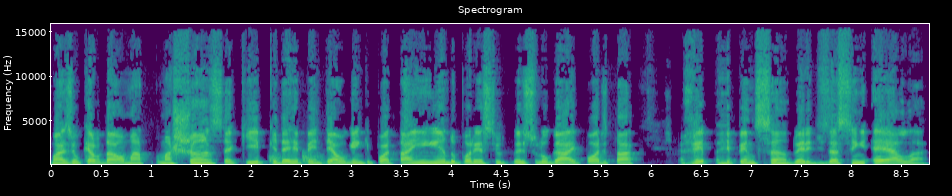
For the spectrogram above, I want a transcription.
Mas eu quero dar uma, uma chance aqui, porque de repente tem alguém que pode estar tá indo por esse, esse lugar e pode estar tá repensando. Ele diz assim: ela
